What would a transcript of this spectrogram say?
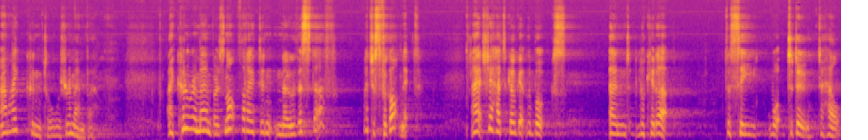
And I couldn't always remember. I couldn't remember. It's not that I didn't know the stuff, I'd just forgotten it. I actually had to go get the books and look it up to see what to do to help.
